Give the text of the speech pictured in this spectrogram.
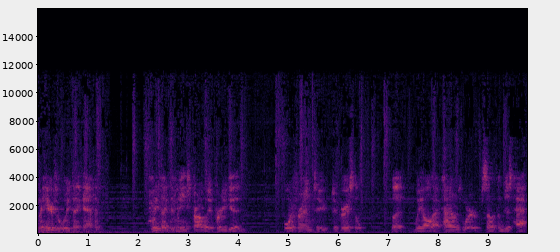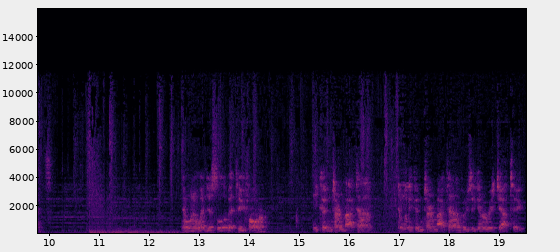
I mean, here's what we think happened. We think that he's probably a pretty good boyfriend to, to Crystal, but we all have times where something just happens. And when it went just a little bit too far, He couldn't turn back time. And when he couldn't turn back time, who's he going to reach out to?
